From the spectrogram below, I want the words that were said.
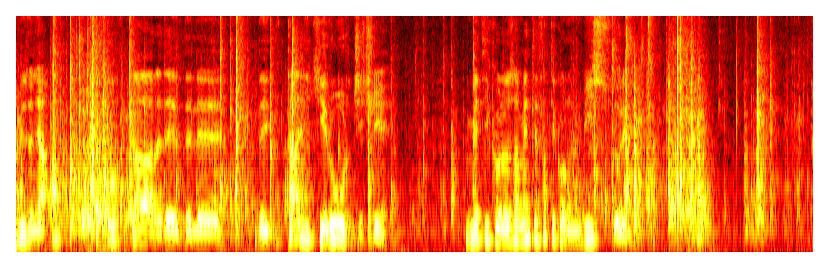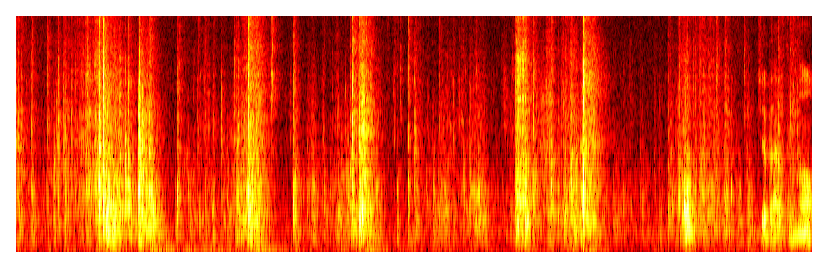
Qui bisogna apportare de- delle- dei tagli chirurgici meticolosamente fatti con un bisturi. Si è aperto? No.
